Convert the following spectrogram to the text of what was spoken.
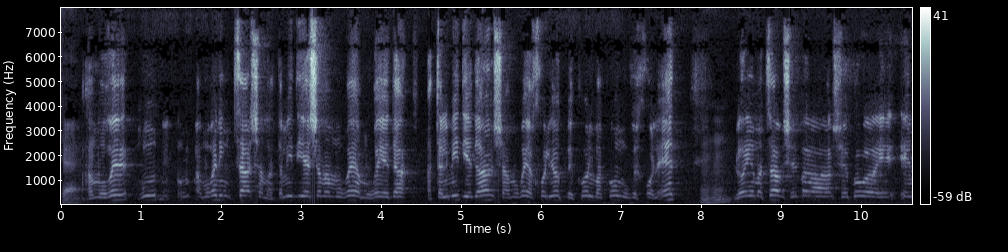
כן. המורה, הוא, המורה נמצא שם, תמיד יהיה שם מורה, המורה ידע, התלמיד ידע שהמורה יכול להיות בכל מקום ובכל עת. Mm-hmm. לא יהיה מצב שבה, שבו אין,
